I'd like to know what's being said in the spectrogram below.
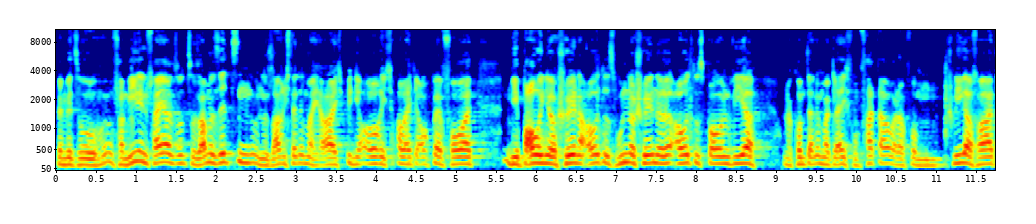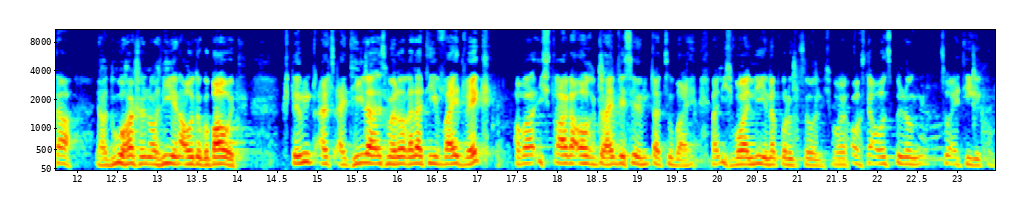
Wenn wir zu Familienfeiern so zusammensitzen und dann sage ich dann immer, ja, ich bin ja auch, ich arbeite ja auch bei Ford. Wir bauen ja schöne Autos, wunderschöne Autos bauen wir. Und da kommt dann immer gleich vom Vater oder vom Schwiegervater, ja, du hast ja noch nie ein Auto gebaut. Stimmt, als ITler ist man doch relativ weit weg. Aber ich trage auch ein klein bisschen dazu bei, weil ich war nie in der Produktion. Ich war aus der Ausbildung zur IT gekommen.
